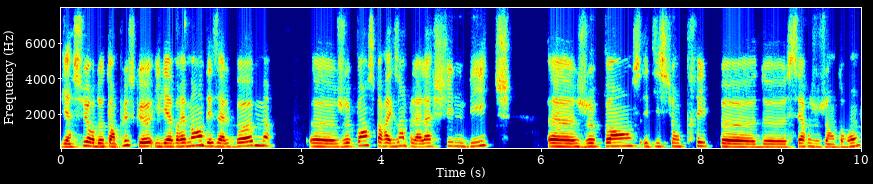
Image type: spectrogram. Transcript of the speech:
Bien sûr, d'autant plus qu'il y a vraiment des albums. Euh, je pense par exemple à La Chine Beach, euh, je pense édition Trip euh, de Serge Gendron.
